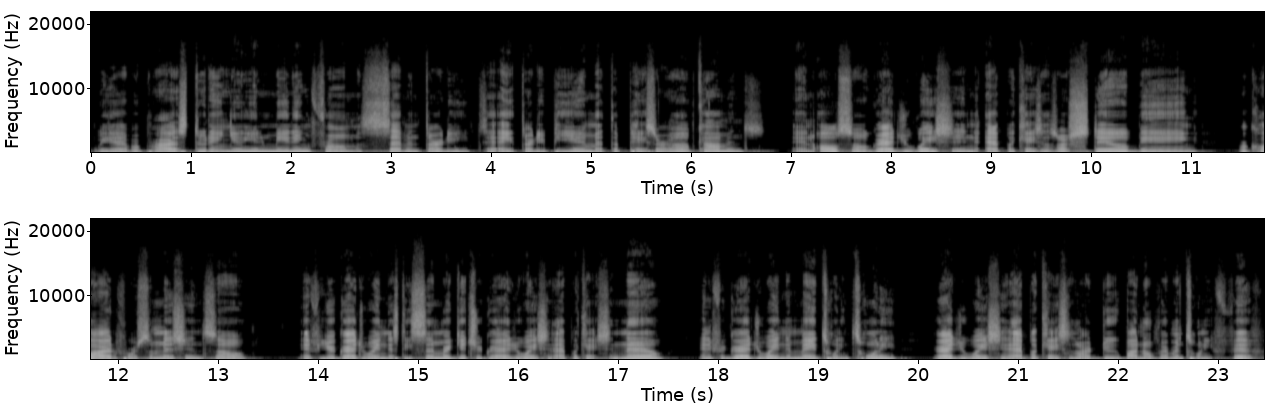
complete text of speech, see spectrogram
we have a Pride Student Union meeting from 7:30 to 8:30 p.m. at the Pacer Hub Commons. And also, graduation applications are still being required for submission. So, if you're graduating this December, get your graduation application now. And if you're graduating in May 2020, graduation applications are due by November 25th.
